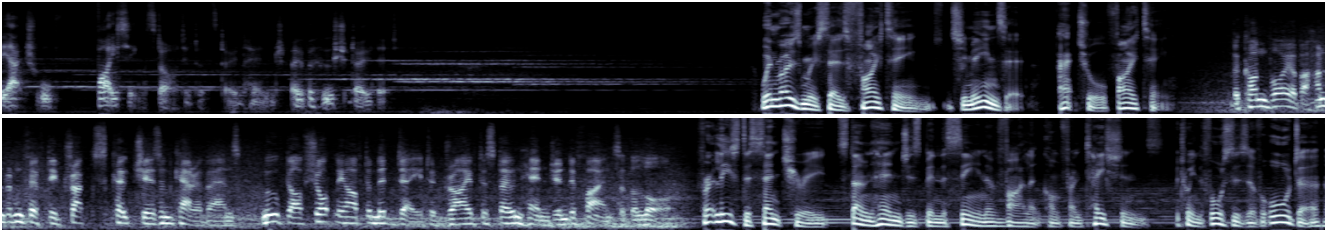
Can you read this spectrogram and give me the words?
the actual fighting started at Stonehenge over who should own it. When Rosemary says fighting, she means it actual fighting. The convoy of 150 trucks, coaches, and caravans moved off shortly after midday to drive to Stonehenge in defiance of the law. For at least a century, Stonehenge has been the scene of violent confrontations between the forces of order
